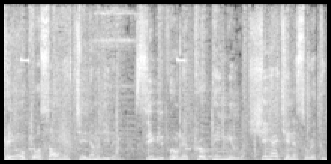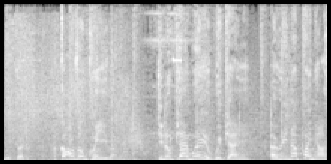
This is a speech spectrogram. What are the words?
ဂိမ်းကိုပျော်ဆောင်နဲ့ခြေနဲ့မနေပဲ Semi Pro နဲ့ Protein တွေကိုပါရှင်ရိုက်ခြင်းနဲ့ဆိုတဲ့သူတွေအတွက်လည်းအကောင်းဆုံးခွင့်ရပါမယ်ဒီလိုပြိုင်ပွဲတွေဝင်ပြိုင်ရင် Arena Point များစွာ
